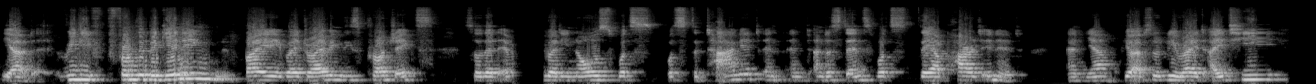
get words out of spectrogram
yeah really from the beginning by by driving these projects so that everybody knows what's what's the target and and understands what's their part in it. And yeah you're absolutely right. It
